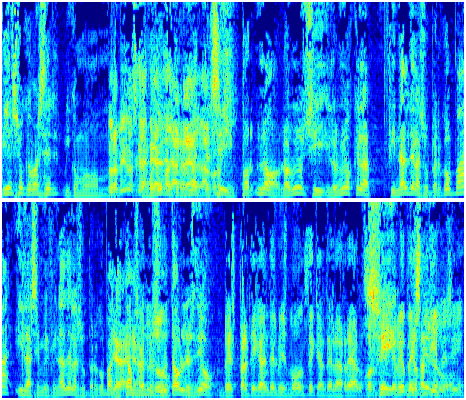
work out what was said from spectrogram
Pienso que va a ser, y como, Los mismos que la como digo de la Real, anteriormente, vamos. sí, por- no, los mismos, sí, los mismos que la final de la Supercopa y la semifinal de la Supercopa, Ya, que tan ya. buen resultado les dio. Ves prácticamente el mismo once que ante la Real. Jorge, Sí, te veo yo pensativo. que sí.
